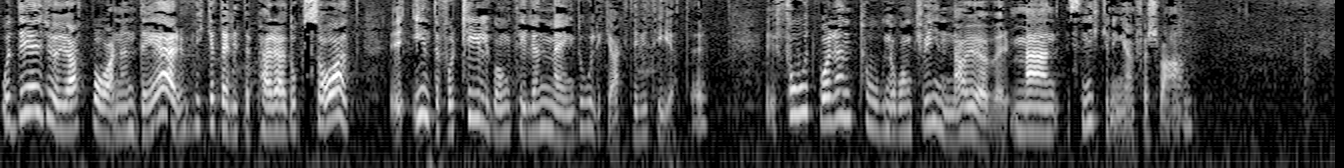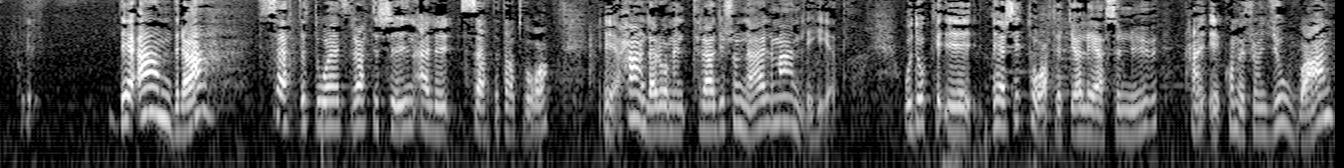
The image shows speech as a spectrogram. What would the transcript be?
Och Det gör ju att barnen där, vilket är lite paradoxalt, eh, inte får tillgång till en mängd olika aktiviteter. Fotbollen tog någon kvinna över, men snickringen försvann. Det andra sättet, då, strategin eller sättet att vara, eh, handlar om en traditionell manlighet. Och då, eh, det här citatet jag läser nu han, eh, kommer från Johan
